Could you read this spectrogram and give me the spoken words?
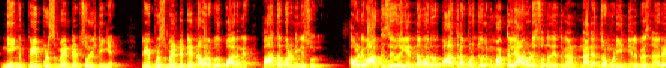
நீங்க பீப்புள்ஸ் மேண்டேட் சொல்லிட்டீங்க. பீப்புள்ஸ் மேண்டேட் என்ன வரப்போது பாருங்க. பார்த்தப்பறம் நீங்க சொல்லு. அவருடைய வாக்கு செய்வது என்ன வருது? பார்த்துட்டு அப்புறம் சொல்லுங்க. மக்கள் யாருடைய சொன்னதை ஏத்துக்காங்க நரேந்திர மோடி ஹிந்தியில பேசினாரு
